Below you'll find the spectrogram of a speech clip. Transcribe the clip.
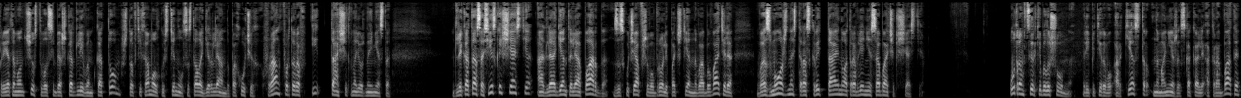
При этом он чувствовал себя шкодливым котом, что втихомолку стянул со стола гирлянду пахучих франкфуртеров и тащит в надежное место — для кота сосиска счастья, а для агента Леопарда, заскучавшего в роли почтенного обывателя, возможность раскрыть тайну отравления собачек счастья. Утром в цирке было шумно. Репетировал оркестр, на манеже скакали акробаты,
